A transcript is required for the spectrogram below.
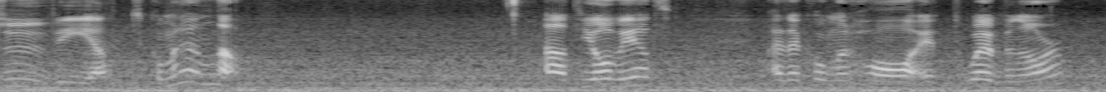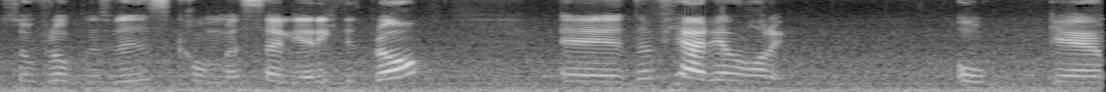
du vet kommer hända. Att jag vet att jag kommer ha ett webbinar som förhoppningsvis kommer sälja riktigt bra eh, den 4 januari. Och eh,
